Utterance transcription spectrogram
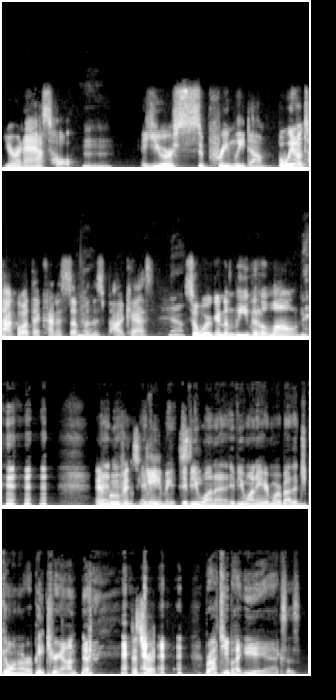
you're an asshole. Mhm. You are supremely dumb. But we don't talk about that kind of stuff No. on this podcast. No. So we're gonna leave it alone and, move uh, into if gaming. You, if you wanna If you wanna hear more about it, go on our Patreon. No. that's right. Brought to you by EA Access.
